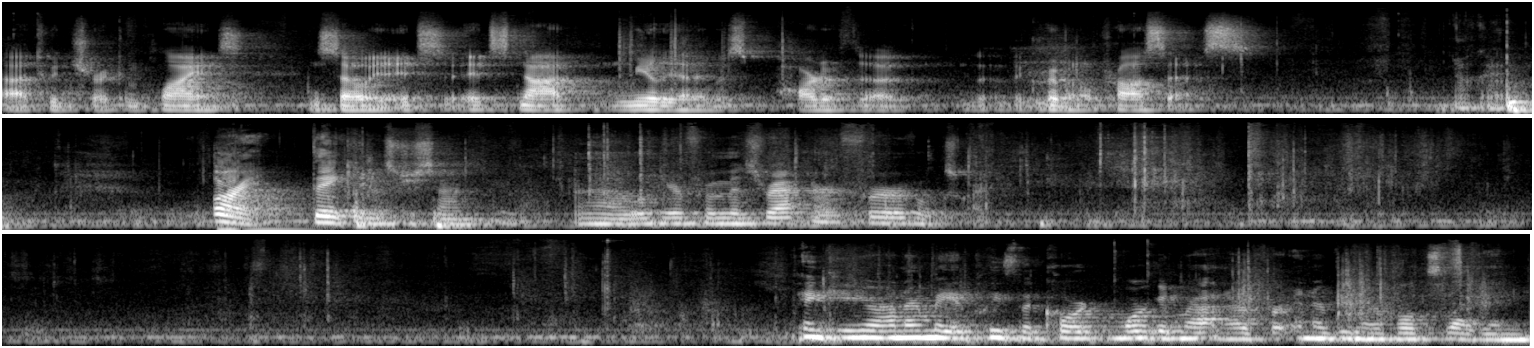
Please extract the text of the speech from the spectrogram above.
uh, to ensure compliance. And so it's, it's not merely that it was part of the, the, the criminal process. Okay. All right, thank you, Mr. Sun. Uh, We'll hear from Ms. Ratner for Volkswagen. Thank you, Your Honor. May it please the court, Morgan Ratner for intervener Volkswagen.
